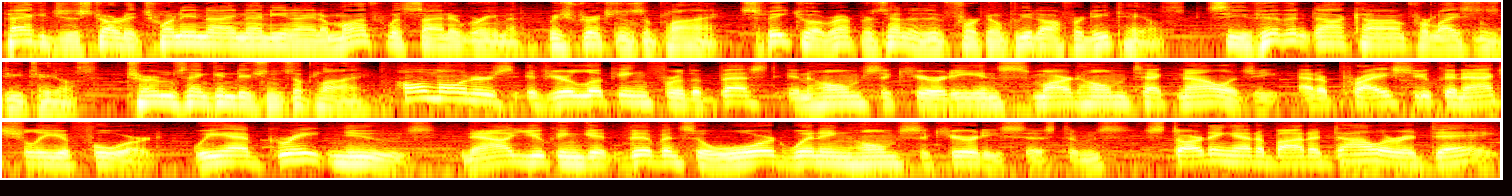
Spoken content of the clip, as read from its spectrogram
Packages start at $29.99 a month with sign agreement. Restrictions apply. Speak to a representative for complete offer details. See Vivint.com for license details. Terms and conditions apply. Homeowners, if you're looking for the best in home security and smart home technology at a price you can actually afford, we have great news. Now you can get Vivint's award winning home security systems starting at about a dollar a day.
